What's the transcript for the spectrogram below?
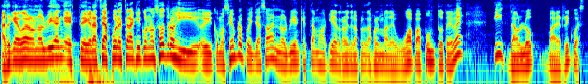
Así que bueno, no olviden, este, gracias por estar aquí con nosotros y, como siempre, pues ya saben, no olviden que estamos aquí a través de la plataforma de guapa.tv y download by request.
